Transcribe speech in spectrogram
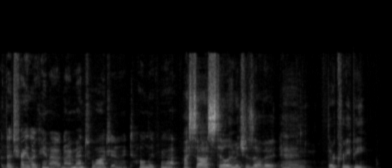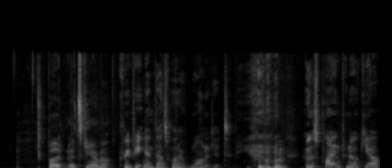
the trailer came out and I meant to watch it and I totally forgot. I saw still images of it and they're creepy, but it's Guillermo. Creepy, and that's what I wanted it to be. Mhm. Who's playing Pinocchio?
